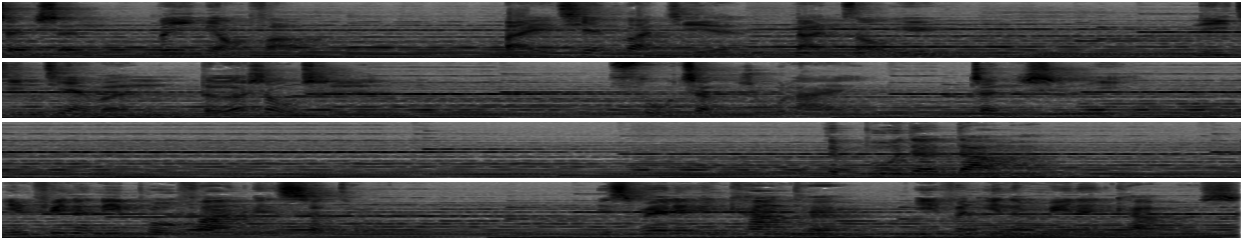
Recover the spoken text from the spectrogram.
深深微妙法，百千万劫难遭遇。你今见闻得受持，速证如来真实义。The Buddha Dharma, infinitely profound and subtle, is rarely encountered even in a million kalpas.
